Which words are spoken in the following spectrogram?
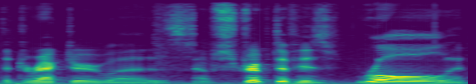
the director was you know, stripped of his role and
